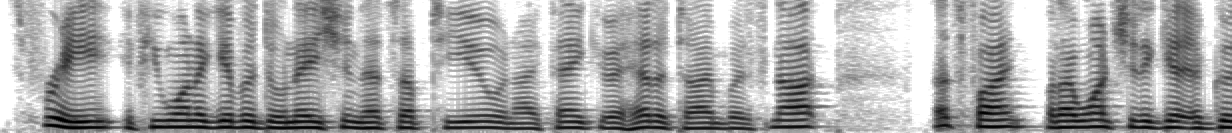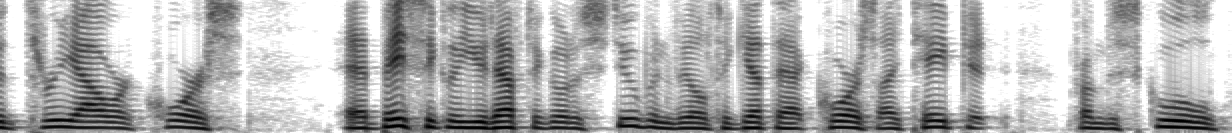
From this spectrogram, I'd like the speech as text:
it's free. If you want to give a donation, that's up to you, and I thank you ahead of time. But if not, that's fine. But I want you to get a good three hour course. Uh, basically, you'd have to go to Steubenville to get that course. I taped it from the school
